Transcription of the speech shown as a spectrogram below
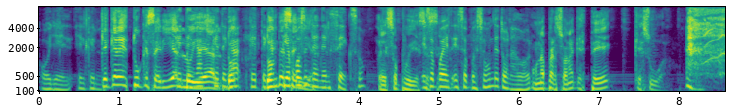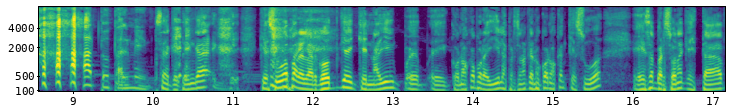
Oye, el, el que, ¿Qué crees tú que sería que lo tenga, ideal? que tenga, ¿Dó- que tenga ¿Dónde tiempo sin sería? tener sexo, Eso pudiese eso ser. puede, eso puede ser un detonador. Una persona que esté, que suba. Totalmente. O sea, que tenga, que, que suba para el argot que, que nadie eh, eh, conozca por allí, las personas que no conozcan que suba, es esa persona que está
